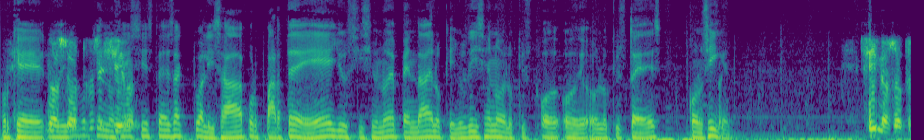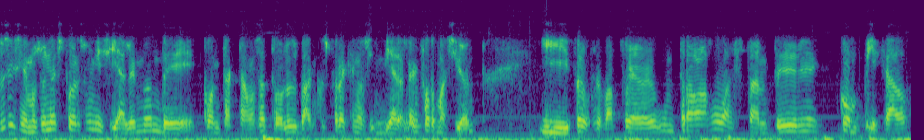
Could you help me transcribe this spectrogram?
Porque, Nosotros porque no sé si está desactualizada por parte de ellos y si uno dependa de lo que ellos dicen o de lo que, o, o de, o lo que ustedes consiguen. Sí, nosotros hicimos un esfuerzo inicial en donde contactamos a todos los bancos para que nos enviaran la información y pero fue, fue un trabajo bastante complicado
